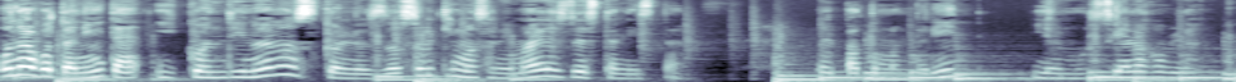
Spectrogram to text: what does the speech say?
una botanita y continuemos con los dos últimos animales de esta lista, el pato mandarín y el murciélago blanco.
